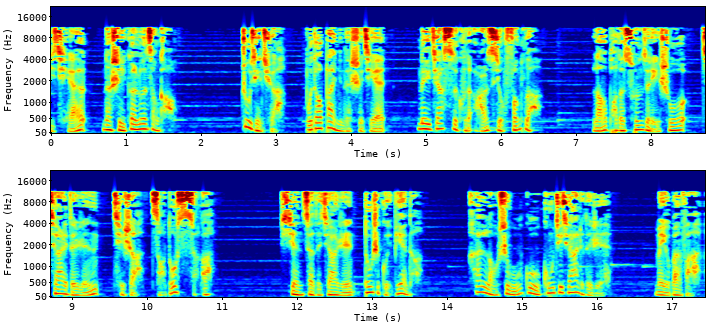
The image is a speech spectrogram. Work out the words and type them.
以前那是一个乱葬岗，住进去啊，不到半年的时间，那家四口的儿子就疯了，老跑到村子里说家里的人其实啊早都死了。现在的家人都是诡辩的，还老是无故攻击家里的人，没有办法，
